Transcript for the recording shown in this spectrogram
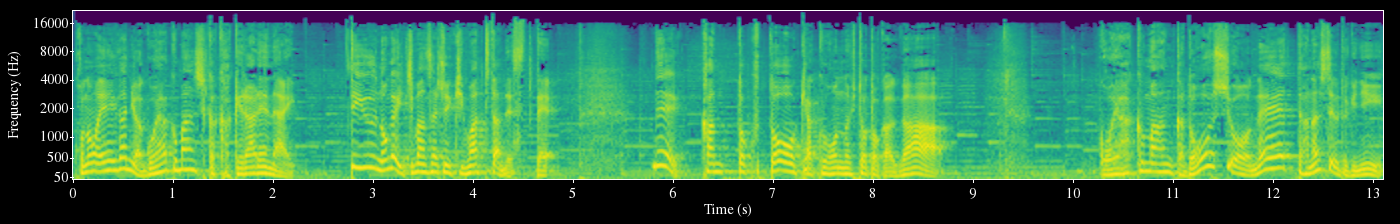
この映画には500万しかかけられないっていうのが一番最初に決まってたんですって。で、監督と脚本の人とかが、500万かどうしようねって話してる時に、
